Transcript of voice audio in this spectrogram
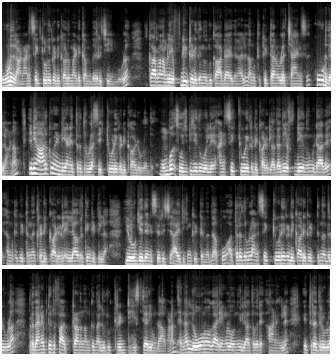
കൂടുതലാണ് അൺസെക്യൂർഡ് ക്രെഡിറ്റ് കാർഡുമായിട്ട് കമ്പയർ ചെയ്യുമ്പോൾ. കാരണം നമ്മൾ എഫ് ഡി ഇട്ടെടുക്കുന്ന ഒരു കാർഡ് ആയതിനാൽ നമുക്ക് കിട്ടാനുള്ള ചാൻസ് കൂടുതലാണ്. ഇനി ആർക്ക് വേണ്ടിയാണ് ഇത്തരത്തിലുള്ള സെക്യൂർഡ് ക്രെഡിറ്റ് കാർഡ് ഉള്ളത്? മുമ്പ് സൂചിപ്പിച്ചതുപോലെ അൺസെക്യൂർഡ് ക്രെഡിറ്റ് കാർഡുകൾ അതായത് എഫ് ഡി ഒന്നും ഇടാതെ നമുക്ക് കിട്ടുന്ന ക്രെഡിറ്റ് കാർഡുകൾ എല്ലാവർക്കും കിട്ടില്ല. യോഗ്യത അനുസരിച്ച് ആയിരിക്കും കിട്ടുന്നത്. അപ്പോൾ അത്തരത്തിലുള്ള അൺസെക്യൂർഡ് ക്രെഡിറ്റ് കാർഡ് കിട്ടുന്നതിലുള്ള പ്രധാനപ്പെട്ട ഒരു ഫാക്ടറാണ് നമുക്ക് നല്ലൊരു ക്രെഡിറ്റ് ഹിസ്റ്ററി ഉണ്ടാവണം. എന്നാൽ ലോണോ കാര്യങ്ങളോ ഒന്നും ഇല്ലാത്തവർ ആണെങ്കിൽ ഇത്തരത്തിലുള്ള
